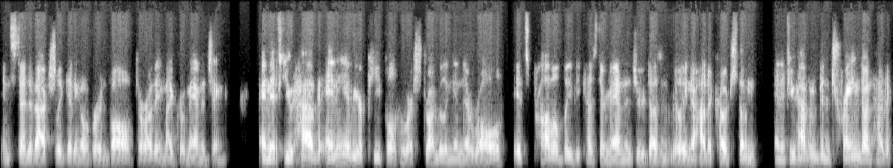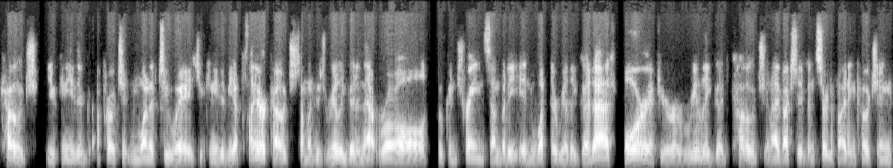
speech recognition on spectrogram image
instead of actually getting over involved or are they micromanaging? And if you have any of your people who are struggling in their role, it's probably because their manager doesn't really know how to coach them. And if you haven't been trained on how to coach, you can either approach it in one of two ways. You can either be a player coach, someone who's really good in that role, who can train somebody in what they're really good at. Or if you're a really good coach, and I've actually been certified in coaching,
